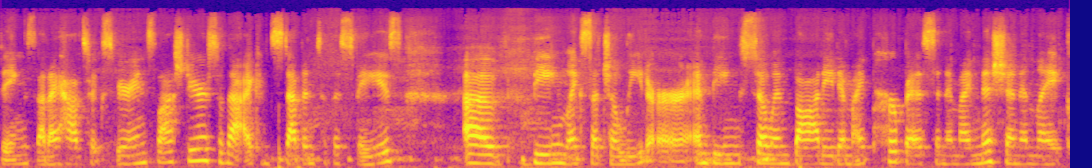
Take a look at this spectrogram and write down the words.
things that I had to experience last year so that I can step into the space of being like such a leader and being so embodied in my purpose and in my mission and like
